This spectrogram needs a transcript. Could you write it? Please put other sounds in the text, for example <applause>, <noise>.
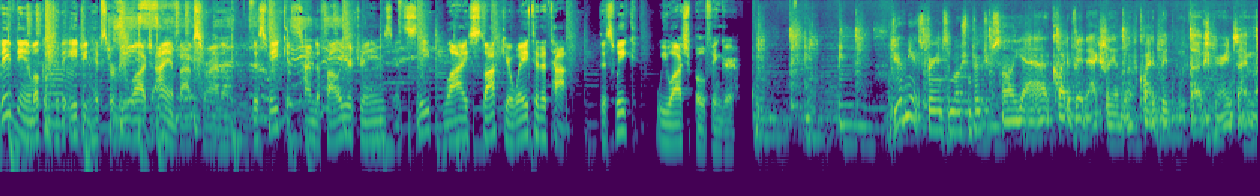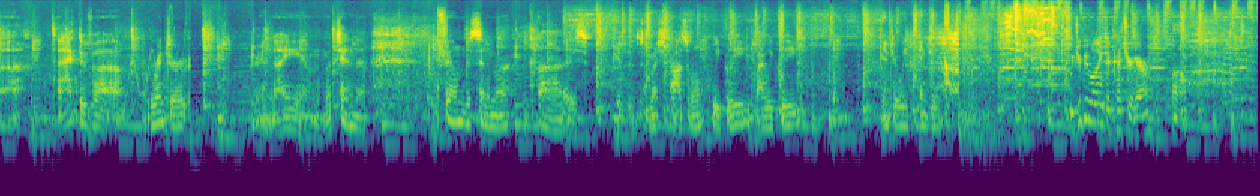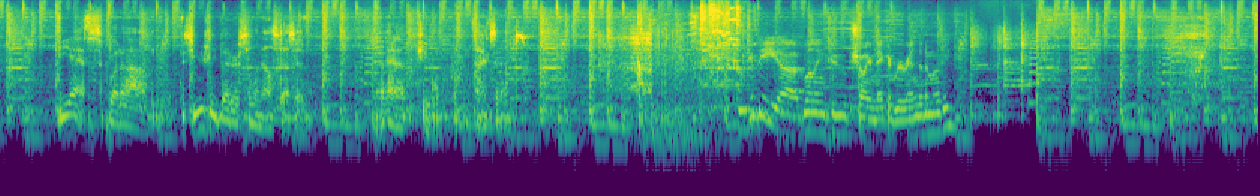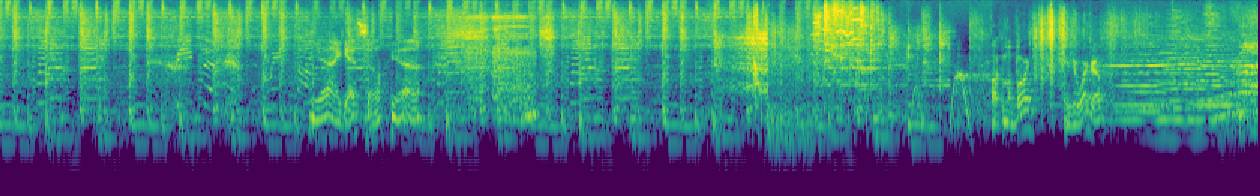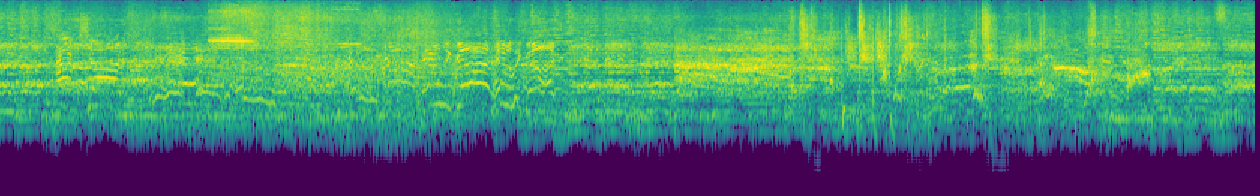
Good evening and welcome to the Aging Hipster Rewatch. I am Bob Serrano. This week it's time to follow your dreams and sleep, lie, stalk your way to the top. This week we watch Bowfinger. Do you have any experience in motion pictures? Oh yeah, quite a bit actually. I have quite a bit of experience. I'm uh, an active uh, renter, and I um, attend the film, the cinema, uh, as, as much as possible, weekly, bi-weekly, interweek, inter. Would you be willing to cut your hair? Yes, but um, it's usually better if someone else does it. I've had a few accidents. Would you be uh, willing to show your naked rear end in a movie? Yeah, I guess so. Yeah. Welcome aboard. Here's your wardrobe.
